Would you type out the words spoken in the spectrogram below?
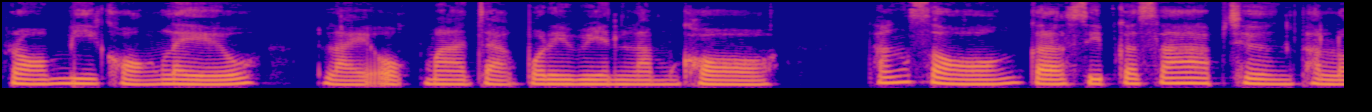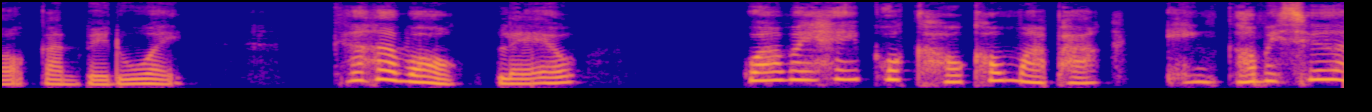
พร้อมมีของเหลว ไหลออกมาจากบริเวณลำคอ ทั้งสองกระซิบกระซาบเชิงทะเลาะกันไปด้วย ข้าบอกแล้ว ว่าไม่ให้พวกเขาเข้ามาพัก เองก็ไม่เชื่อ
